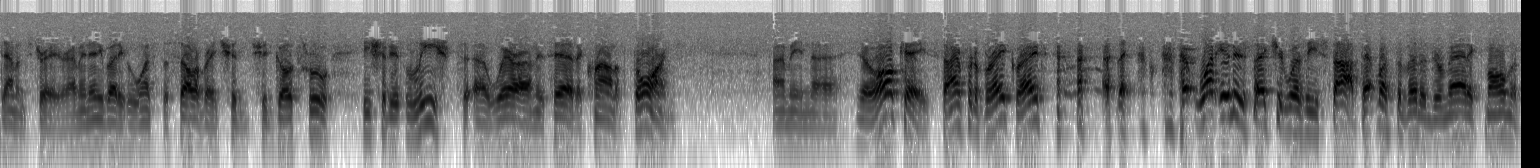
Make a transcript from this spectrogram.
demonstrator. I mean, anybody who wants to celebrate should should go through. He should at least uh, wear on his head a crown of thorns. I mean, uh, you know, okay, it's time for the break, right? At what intersection was he stopped? That must have been a dramatic moment.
